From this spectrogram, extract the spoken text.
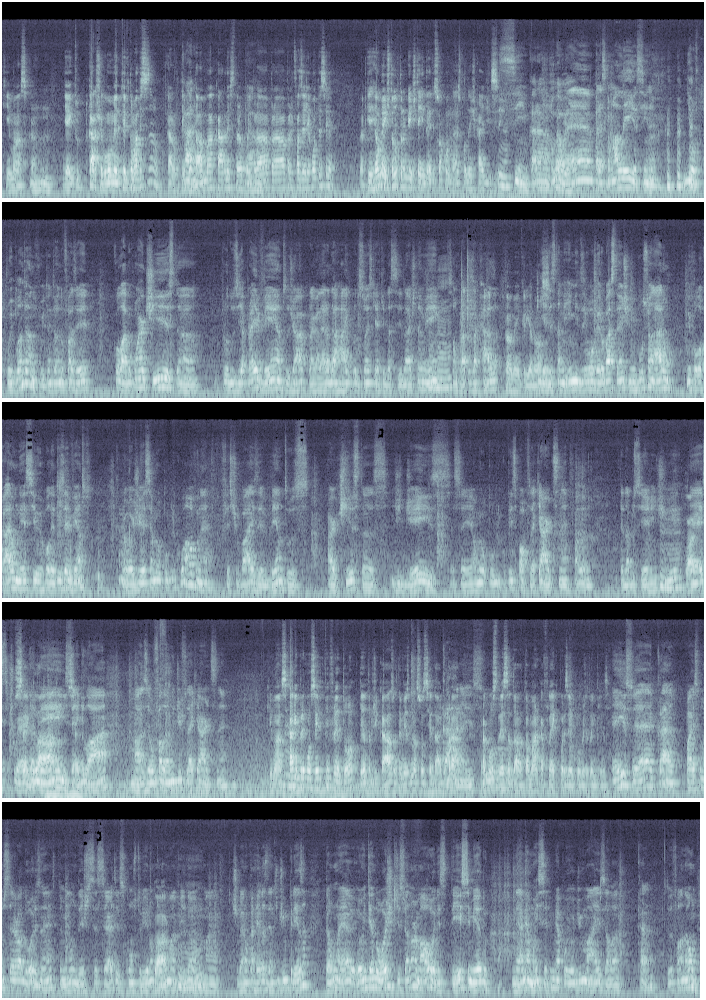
Que massa, cara. Uhum. E aí tu, cara, chegou o momento que teve que tomar decisão. Cara, vou ter que Cara. botar uma cara nesse trampo aí Aham. pra, pra, pra fazer ele acontecer. Né? Porque realmente, todo trampo que a gente tem ideia, ele só acontece quando a gente cai de Sim. Sim, o cara, que é, parece que é uma lei assim, né? E eu fui plantando, fui tentando fazer collab com artista, produzia pra eventos já, pra galera da High Produções, que é aqui da cidade também, Uhum. são pratas da casa. Também cria nossa. E eles também me desenvolveram bastante, me impulsionaram, me colocaram nesse rolê dos eventos. Cara, hoje esse é o meu público-alvo, né? Festivais, eventos, artistas, DJs, esse aí é o meu público principal, Fleck Arts, né? Falando. TWC a gente Uhum. Claro. é streetwear Segue também, lá, segue certo. lá, mas eu falando de Fleck Arts, né? Que massa. Cara, e o preconceito que tu enfrentou dentro de casa, até mesmo na sociedade, Cara, pra, isso- pra construir essa tua, tua marca Fleck, por exemplo, hoje a tua empresa? É isso, é, cara, pais conservadores, né? Também não deixa de ser certo, eles construíram Claro. toda uma vida, Uhum. uma- tiveram carreiras dentro de empresa. Então, é, eu entendo hoje que isso é normal, eles ter esse medo, né? Minha mãe sempre me apoiou demais, ela, cara, tudo fala, não,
